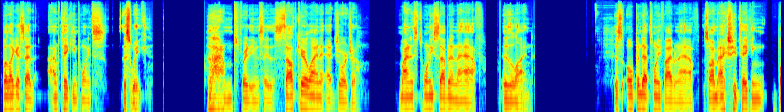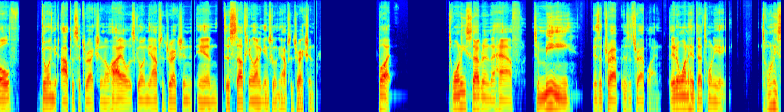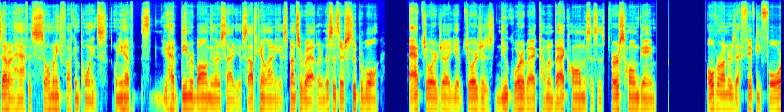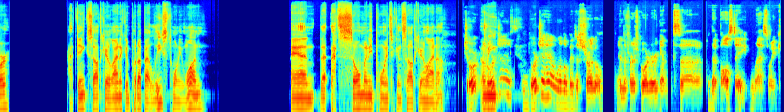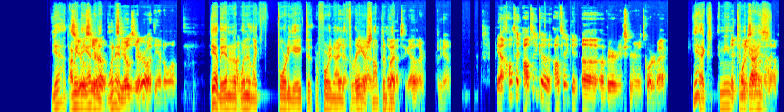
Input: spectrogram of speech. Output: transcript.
but like I said, I'm taking points this week. I'm afraid to even say this. South Carolina at Georgia, minus 27 and a half is the line. This opened at 25 and a half. So I'm actually taking both going the opposite direction. Ohio is going the opposite direction, and this South Carolina game is going the opposite direction. But 27 and a half to me is a trap is a trap line. They don't want to hit that 28. 27 and a half is so many fucking points. When you have you have Beamer ball on the other side, you have South Carolina, you have Spencer Rattler. This is their Super Bowl at Georgia. You have Georgia's new quarterback coming back home. This is his first home game. Over unders at 54. I think South Carolina can put up at least 21. And that that's so many points against South Carolina. Georgia, I mean- Georgia, had a little bit of struggle in the first quarter against uh, that Ball State last week. Yeah, I mean they ended Zero-zero. up winning. Zero-zero at the end of one. Yeah, they ended up I mean- winning like 48 to or 49 Yeah, to 3 they or something, they but got together. But yeah, yeah. I'll take I'll take a I'll take it uh, a very experienced quarterback yeah, I mean and the guys and a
